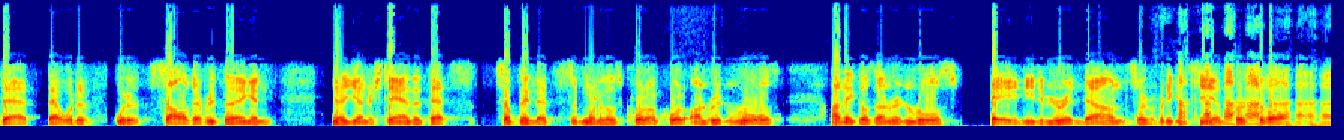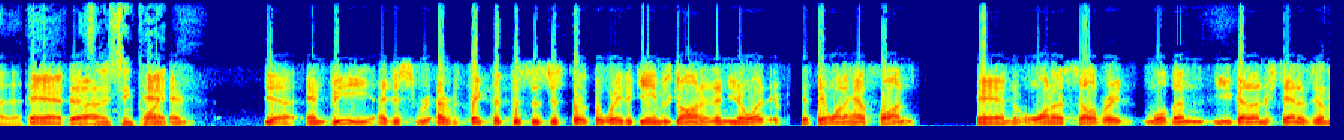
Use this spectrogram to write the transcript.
that that would have would have solved everything. And you know, you understand that that's something that's one of those quote unquote unwritten rules. I think those unwritten rules a need to be written down so everybody can see them. First of all, and that's uh, an interesting point. And, and, yeah, and B, I just I think that this is just the, the way the game has gone. And, and you know what? If if they want to have fun and want to celebrate, well, then you got to understand as an,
